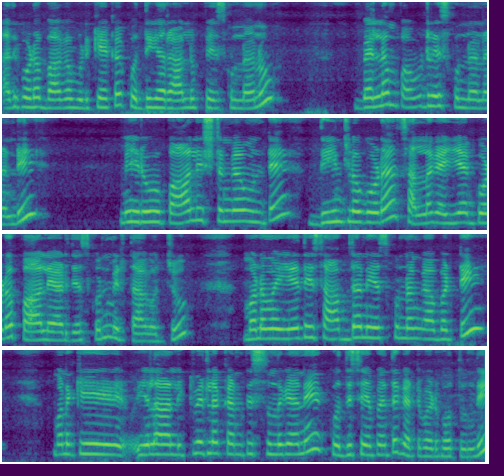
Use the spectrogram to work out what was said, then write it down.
అది కూడా బాగా ఉడికాక కొద్దిగా రాళ్ళు వేసుకున్నాను. బెల్లం పౌడర్ వేసుకున్నానండి. మీరు పాలు ఇష్టంగా ఉంటే దీంట్లో కూడా చల్లగా అయ్యాక కూడా పాలు యాడ్ చేసుకొని మీరు తాగొచ్చు. మనం ఏది సాబ్దాన్ వేసుకున్నాం కాబట్టి మనకి ఇలా లిక్విడ్లా కనిపిస్తుంది కానీ కొద్దిసేపు అయితే గట్టిపడిపోతుంది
